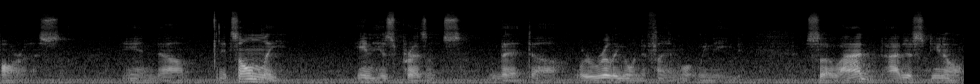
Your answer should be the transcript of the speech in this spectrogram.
for us, and uh, it's only in His presence that uh, we're really going to find what we need. So I, I just, you know,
